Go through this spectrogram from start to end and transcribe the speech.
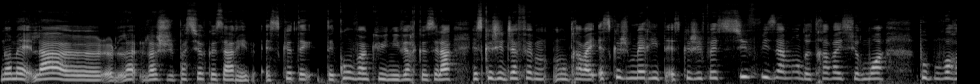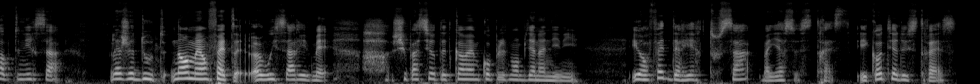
non, mais là, euh, là, là, je suis pas sûr que ça arrive. Est-ce que tu es, convaincu, univers, que c'est là? Est-ce que j'ai déjà fait mon travail? Est-ce que je mérite? Est-ce que j'ai fait suffisamment de travail sur moi pour pouvoir obtenir ça? Là, je doute. Non, mais en fait, euh, oui, ça arrive, mais oh, je suis pas sûre d'être quand même complètement bien alignée. Et en fait, derrière tout ça, bah, il y a ce stress. Et quand il y a du stress,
